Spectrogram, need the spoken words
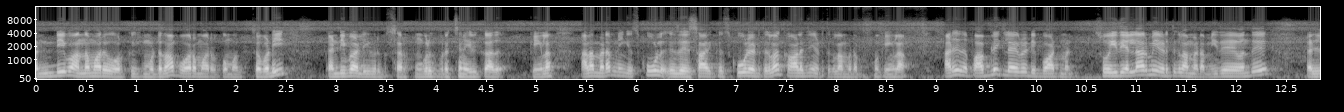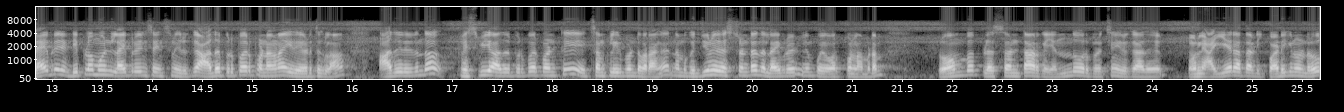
கண்டிப்பாக அந்த மாதிரி ஒர்க்குக்கு மட்டும் தான் போகிற மாதிரி இருக்கும். மற்றபடி கண்டிப்பாக லீவ் இருக்குது சார். உங்களுக்கு பிரச்சனை இருக்காது. ஓகேங்களா? ஆனால் மேடம் நீங்கள் ஸ்கூல் இது சாரி ஸ்கூல் எடுத்துக்கலாம் காலேஜும் எடுத்துக்கலாம் மேடம் ஓகேங்களா? அடுத்து இந்த பப்ளிக் லைப்ரரி டிபார்ட்மெண்ட் ஸோ இது எல்லாருமே எடுத்துக்கலாம் மேடம் இது வந்து லைப்ரரி டிப்ளமோ இன் லைப்ரரி சயின்ஸ்னு இருக்குது அதை ப்ரிப்பேர் பண்ணாங்கன்னா இதை எடுத்துக்கலாம். அது இருந்தால் ஸ்பெசிஃபிக்காக அதை ப்ரிப்பேர் பண்ணிட்டு எக்ஸாம் க்ளியர் பண்ணிட்டு வராங்க. நமக்கு ஜூனியர் ரெஸ்டாரண்ட்டாக அந்த லைப்ரரிலையும் போய் ஒர்க் பண்ணலாம் மேடம் ரொம்ப ப்ளசண்ட்டாக இருக்கும். எந்த ஒரு பிரச்சனையும் இருக்காது. ஒன்லி ஐயர் அத்தாடிக்கு படிக்கணுன்றது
